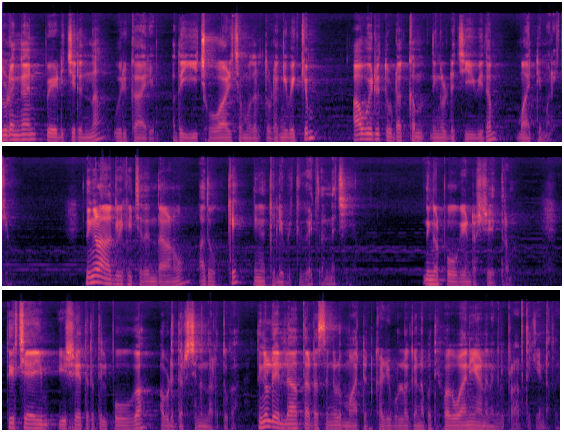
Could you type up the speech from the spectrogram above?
തുടങ്ങാൻ പേടിച്ചിരുന്ന ഒരു കാര്യം അത് ഈ ചൊവ്വാഴ്ച മുതൽ തുടങ്ങി വയ്ക്കും. ആ ഒരു തുടക്കം നിങ്ങളുടെ ജീവിതം മാറ്റിമറിക്കും. നിങ്ങൾ ആഗ്രഹിച്ചത് എന്താണോ അതൊക്കെ നിങ്ങൾക്ക് ലഭിക്കുക തന്നെ ചെയ്യും. നിങ്ങൾ പോകേണ്ട ക്ഷേത്രം. തീർച്ചയായും ഈ ക്ഷേത്രത്തിൽ പോവുക അവിടെ ദർശനം നടത്തുക. നിങ്ങളുടെ എല്ലാ തടസ്സങ്ങളും മാറ്റാൻ കഴിവുള്ള ഗണപതി ഭഗവാനെയാണ് നിങ്ങൾ പ്രാർത്ഥിക്കേണ്ടത്.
